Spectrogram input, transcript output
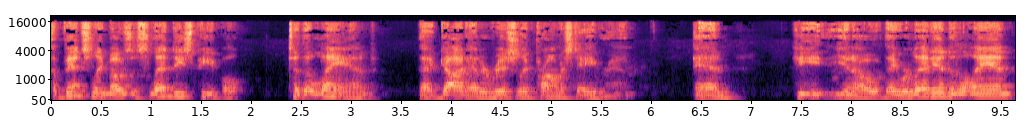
eventually, Moses led these people to the land that God had originally promised to Abraham, and he you know they were led into the land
